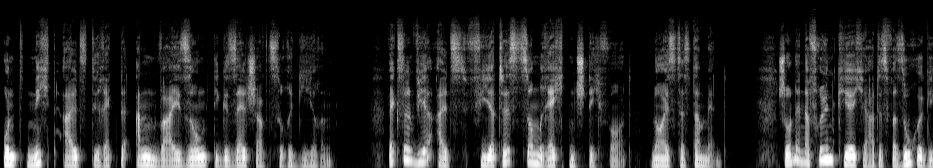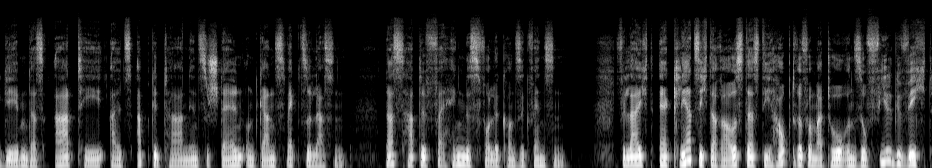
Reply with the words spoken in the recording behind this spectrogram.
und nicht als direkte Anweisung, die Gesellschaft zu regieren. Wechseln wir als viertes zum rechten Stichwort Neues Testament. Schon in der frühen Kirche hat es Versuche gegeben, das AT als abgetan hinzustellen und ganz wegzulassen. Das hatte verhängnisvolle Konsequenzen. Vielleicht erklärt sich daraus, dass die Hauptreformatoren so viel Gewicht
